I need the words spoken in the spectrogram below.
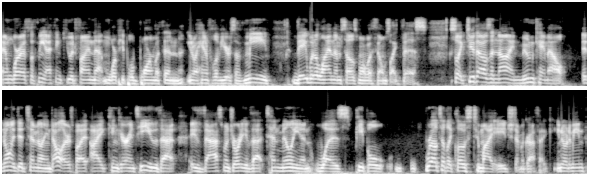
And whereas with me, I think you would find that more people born within you know a handful of years of me, they would align themselves more with films like this. So like 2009, Moon came out it only did $10 million, but I, I, can guarantee you that a vast majority of that 10 million was people relatively close to my age demographic. You know what I mean?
